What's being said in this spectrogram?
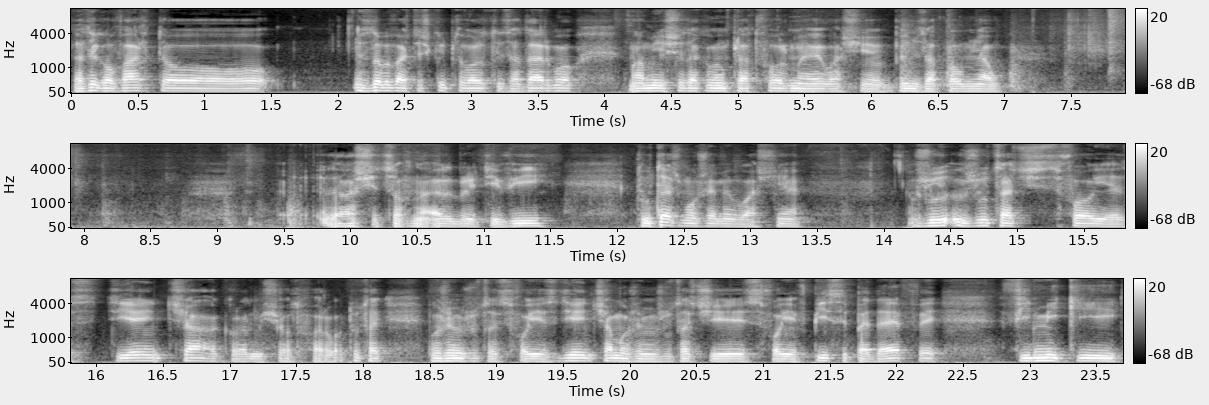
dlatego warto zdobywać też kryptowaluty za darmo. Mamy jeszcze taką platformę, właśnie bym zapomniał. Zaraz się cofnę Elbry TV. Tu też możemy właśnie wrzu- wrzucać swoje zdjęcia. Akurat mi się otwarło. Tutaj możemy wrzucać swoje zdjęcia, możemy wrzucać e, swoje wpisy, PDF-y, filmiki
